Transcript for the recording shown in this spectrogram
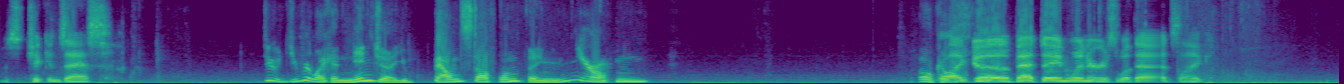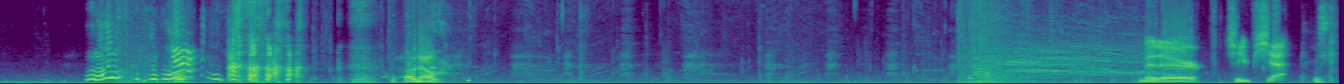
This chicken's ass. Dude, you were like a ninja. You bounced off one thing. Oh god. Like a uh, bad day in winter is what that's like. oh no. Midair. Cheap shot.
